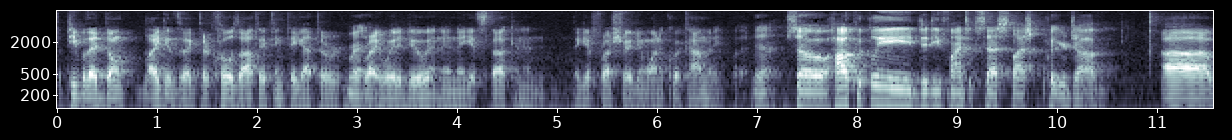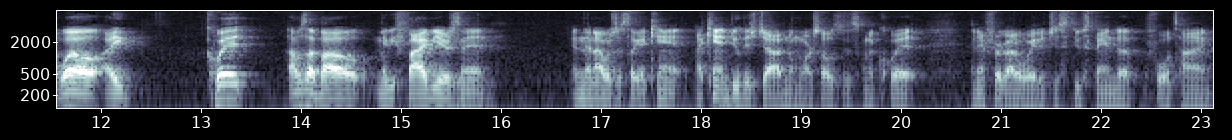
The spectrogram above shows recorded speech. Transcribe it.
the people that don't like it, it's like they're closed off. They think they got the right. right. way to do it, and then they get stuck, and then they get frustrated and want to quit comedy. But Yeah. So how quickly did you find success slash quit your job? uh, well, I quit. I was about maybe five years in, and then I was just like, I can't, I can't do this job no more. So I was just gonna quit, and then figure out a way to just do stand up full time.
